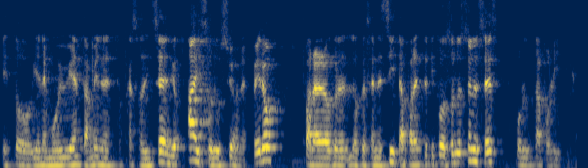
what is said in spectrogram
Esto viene muy bien también en estos casos de incendio. Hay soluciones, pero para lo que se necesita para este tipo de soluciones es voluntad política.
